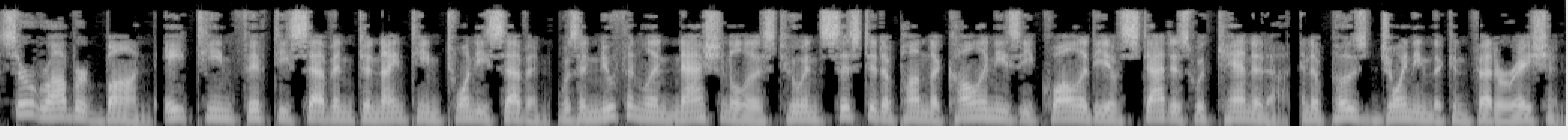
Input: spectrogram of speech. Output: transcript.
Sir Robert Bond (1857–1927) was a Newfoundland nationalist who insisted upon the colony's equality of status with Canada, and opposed joining the Confederation.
